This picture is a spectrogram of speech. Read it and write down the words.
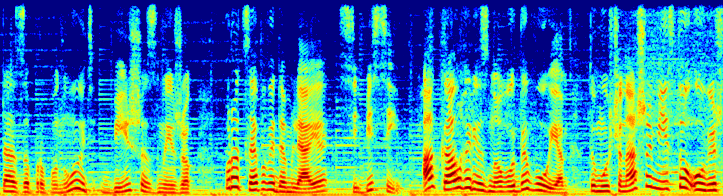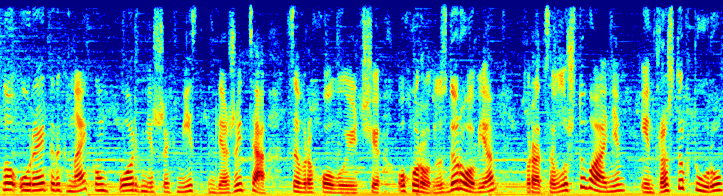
та запропонують більше знижок. Про це повідомляє CBC. А Калгарі знову дивує, тому що наше місто увійшло у рейтинг найкомфортніших міст для життя. Це враховуючи охорону здоров'я, працевлаштування, інфраструктуру,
